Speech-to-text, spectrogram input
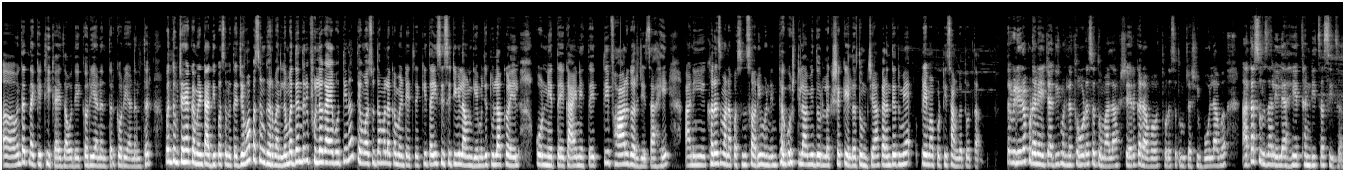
म्हणतात ना की ठीक आहे जाऊ दे करूया नंतर करूया नंतर. पण तुमच्या ह्या कमेंट आधीपासून होत्या. जेव्हापासून घर बांधलं मध्यंतरी फुलं गायब होती ना तेव्हासुद्धा मला कमेंट यायचं की ताई सी सी टी व्ही लावून घे. म्हणजे तुला कळेल कोण नेतंय काय नेतंय. ते फार गरजेचं आहे. आणि खरंच मनापासून सॉरी म्हणेन. त्या गोष्टीला आम्ही दुर्लक्ष केलं तुमच्या कारण ते तुम्ही प्रेमापोटी सांगत होता. तर व्हिडिओला पुढे न्यायच्या आधी म्हटलं थोडंसं तुम्हाला शेअर करावं थोडंसं तुमच्याशी बोलावं. आता सुरू झालेलं आहे थंडीचा सीझन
